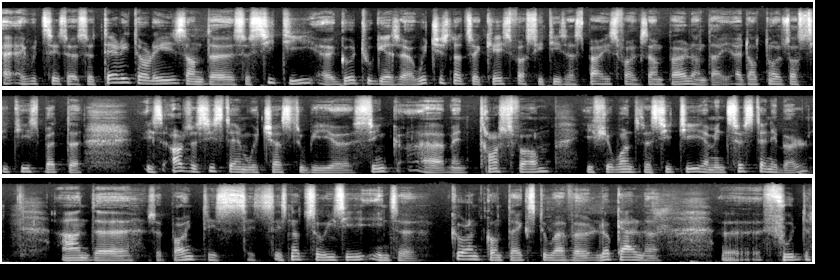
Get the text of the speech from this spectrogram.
I would say the, the territories and the, the city uh, go together, which is not the case for cities as Paris, for example, and I, I don't know other cities, but uh, is all the system which has to be uh, think, uh, I mean, transformed if you want the city, I mean, sustainable. And uh, the point is, it's, it's, not so easy in the current context to have a local uh, uh, food,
